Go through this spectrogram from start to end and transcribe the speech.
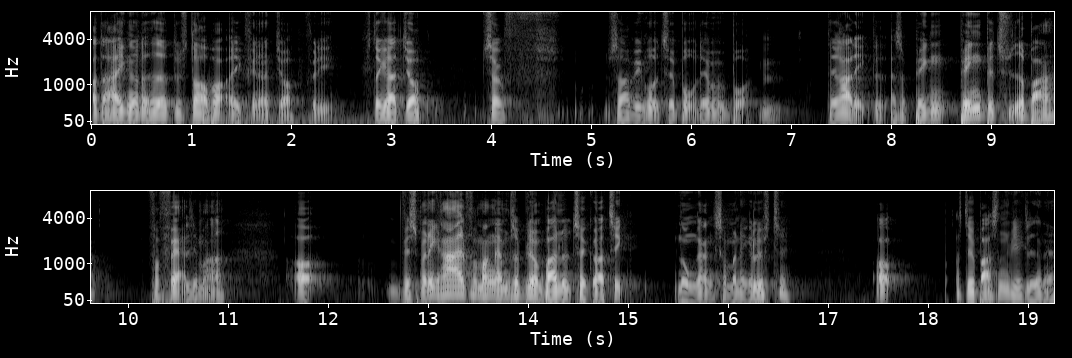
Og der er ikke noget, der hedder, at du stopper og ikke finder et job. Fordi hvis du ikke har et job, så, så har vi ikke råd til at bo der, hvor vi bor. Mm. Det er ret enkelt. Altså penge, penge betyder bare forfærdeligt meget. Og hvis man ikke har alt for mange af dem, så bliver man bare nødt til at gøre ting nogle gange, som man ikke har lyst til. Og altså, det er jo bare sådan, virkeligheden er.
